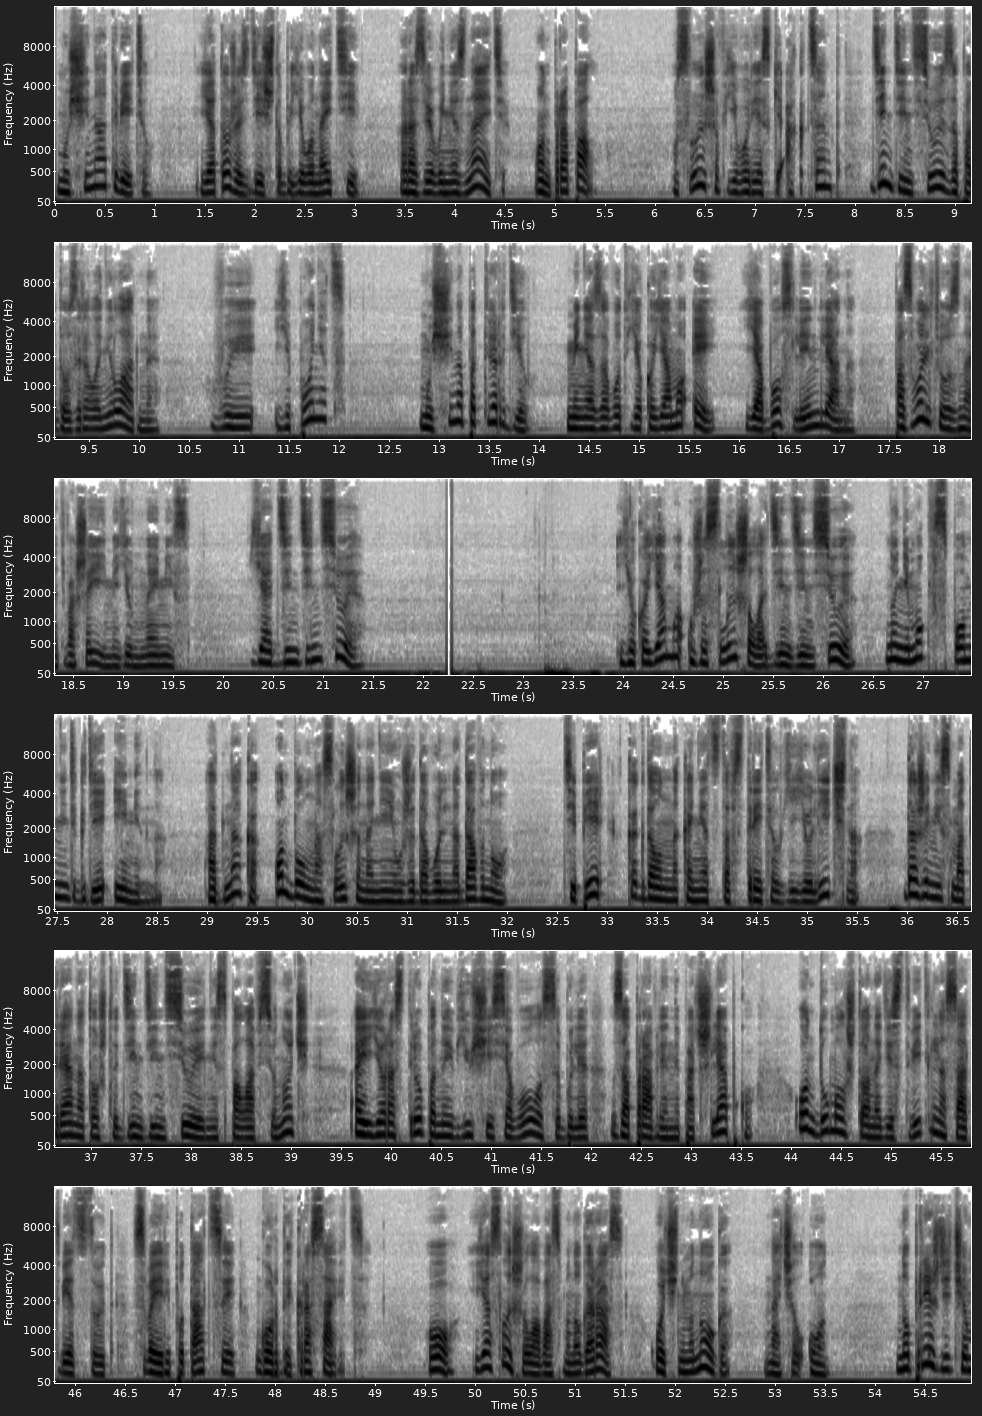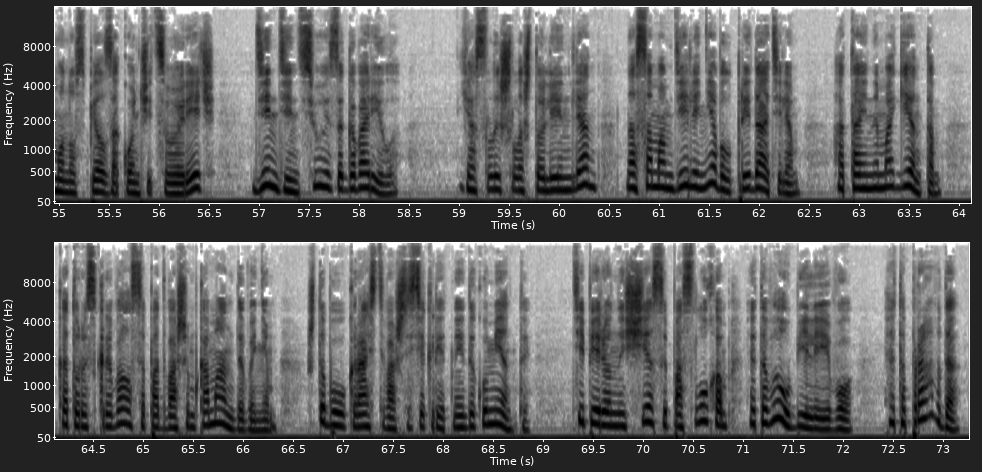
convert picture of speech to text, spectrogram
Мужчина ответил – я тоже здесь, чтобы его найти. Разве вы не знаете? Он пропал». Услышав его резкий акцент, Дин Дин Сюэ заподозрила неладное. «Вы японец?» Мужчина подтвердил. «Меня зовут Йокоямо Эй. Я босс Лин Ляна. Позвольте узнать ваше имя, юная мисс». «Я Дин Дин Сюэ». Йокояма уже слышал о Дин Сюэ, но не мог вспомнить, где именно – Однако он был наслышан о ней уже довольно давно. Теперь, когда он наконец-то встретил ее лично, даже несмотря на то, что Дин-Дин Сюэ не спала всю ночь, а ее растрепанные вьющиеся волосы были заправлены под шляпку, он думал, что она действительно соответствует своей репутации гордой красавицы. «О, я слышал о вас много раз, очень много», — начал он. Но прежде чем он успел закончить свою речь, Дин-Дин Сюэ заговорила. Я слышала, что Линлян на самом деле не был предателем, а тайным агентом, который скрывался под вашим командованием, чтобы украсть ваши секретные документы. Теперь он исчез, и, по слухам, это вы убили его. Это правда?»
